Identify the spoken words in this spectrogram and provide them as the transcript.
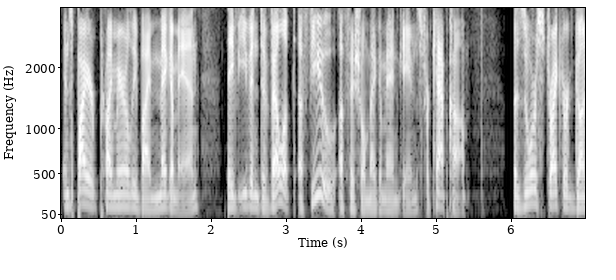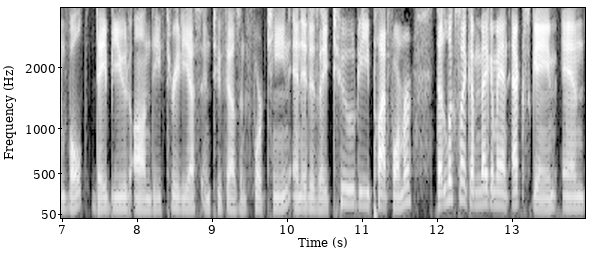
inspired primarily by Mega Man. They've even developed a few official Mega Man games for Capcom. Azure Striker Gunvolt debuted on the 3DS in 2014, and it is a 2D platformer that looks like a Mega Man X game. And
